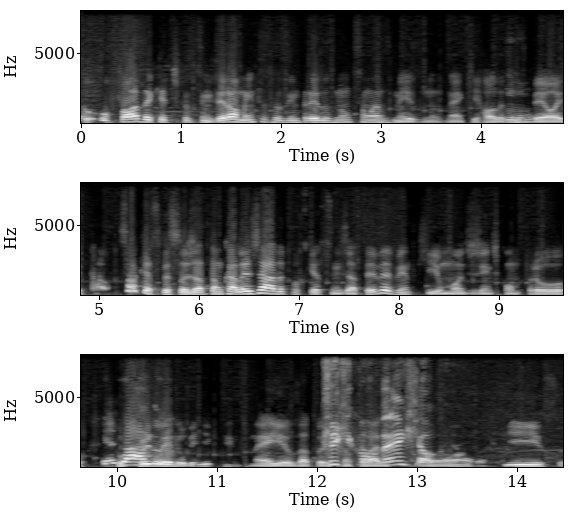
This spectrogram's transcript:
o, o foda é que, tipo assim, geralmente essas empresas não são as mesmas, né? Que rola esses uhum. BO e tal. Só que as pessoas já estão calejadas, porque assim, já teve evento que um monte de gente comprou. Tipo, Exato. Tipo, Little Weekend, né? E os atores Click cancelaram. Isso.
